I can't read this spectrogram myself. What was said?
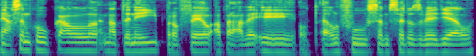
Já jsem koukal na ten její profil a právě i od elfů jsem se dozvěděl,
